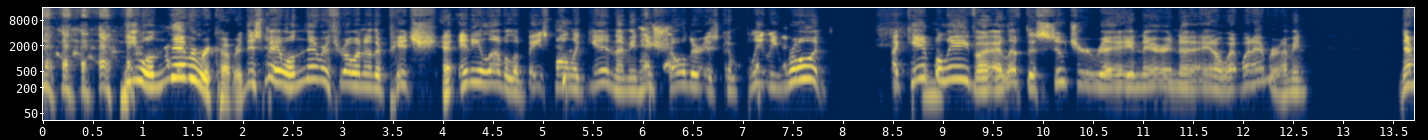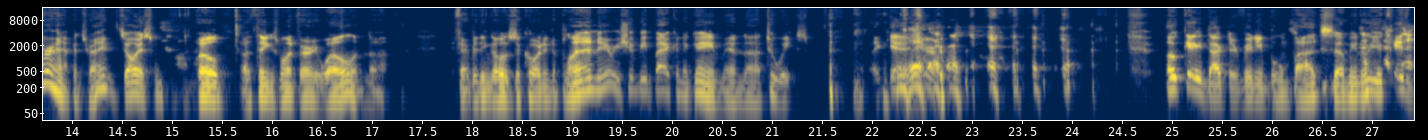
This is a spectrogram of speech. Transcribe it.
He will never recover. This man will never throw another pitch at any level of baseball again. I mean, his shoulder is completely ruined. I can't believe I, I left the suture uh, in there, and uh, you know wha- whatever. I mean, never happens, right? It's always well, uh, things went very well, and uh, if everything goes according to plan, here he should be back in the game in uh, two weeks. like, yeah, sure. Okay, Dr. Vinny Boombots. I mean, who are you kidding?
